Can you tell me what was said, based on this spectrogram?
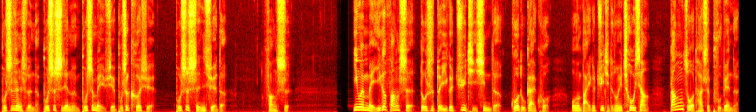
不是认识论的，不是时间论，不是美学，不是科学，不是神学的方式，因为每一个方式都是对一个具体性的过度概括，我们把一个具体的东西抽象。当做它是普遍的，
